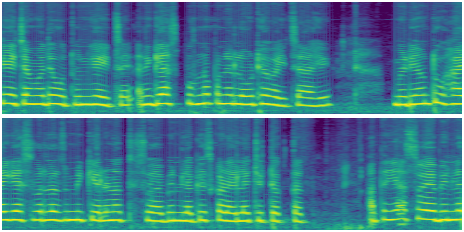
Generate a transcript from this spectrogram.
ते याच्यामध्ये ओतून घ्यायचं आहे आणि गॅस पूर्णपणे लो ठेवायचा आहे. मीडियम टू हाय गॅसवर जर तुम्ही केलं ना तर सोयाबीन लगेच कढाईला चिटकतात. आता या सोयाबीनला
